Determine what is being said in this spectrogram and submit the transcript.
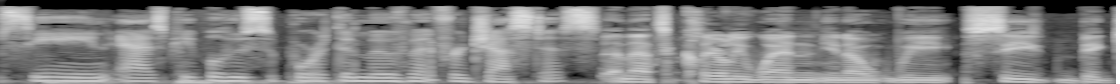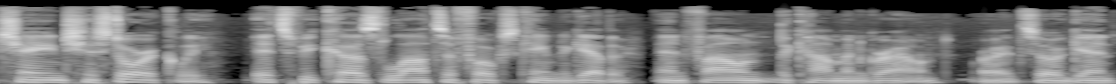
seen as people who support the movement for justice. And that's clearly when, you know, we see big change historically. It's because lots of folks came together and found the common ground, right? So again,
